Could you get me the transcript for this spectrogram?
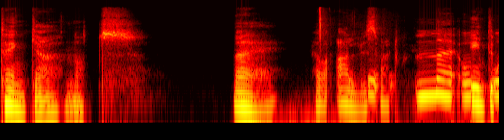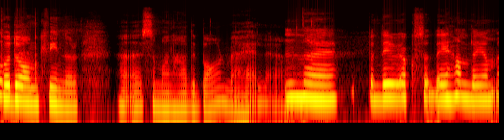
tänka något. Nej, jag var aldrig svartsjuk. Nej, och, Inte och, på de kvinnor eh, som han hade barn med heller. Nej, men det, är också, det handlar ju om,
